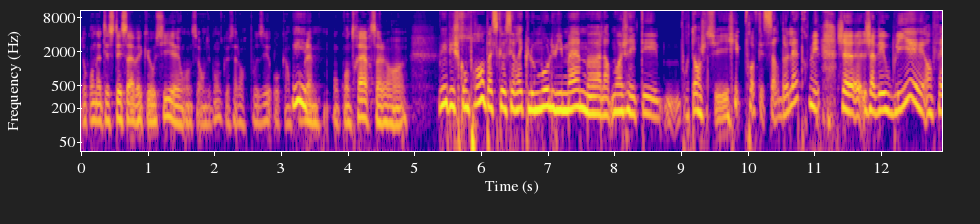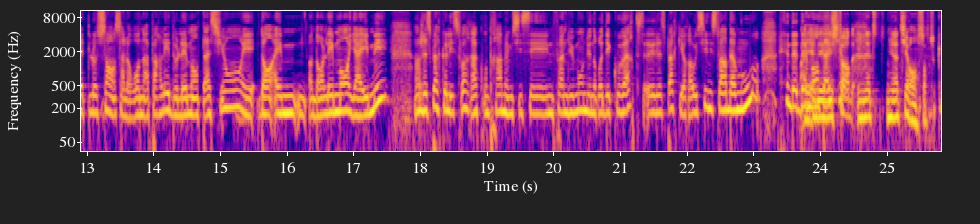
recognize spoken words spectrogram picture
Donc on a testé ça avec eux aussi et on s'est rendu compte que ça leur posait aucun problème. Au contraire, ça leur oui, puis je comprends parce que c'est vrai que le mot lui-même, euh, alors moi j'ai été, pourtant je suis professeur de lettres, mais j'avais oublié en fait le sens. Alors on a parlé de l'aimantation et dans, dans l'aimant il y a aimer. Alors j'espère que l'histoire racontera, même si c'est une fin du monde, une redécouverte, j'espère qu'il y aura aussi une histoire d'amour, d'aimantation. Ah, une, une, attirance en tout cas.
